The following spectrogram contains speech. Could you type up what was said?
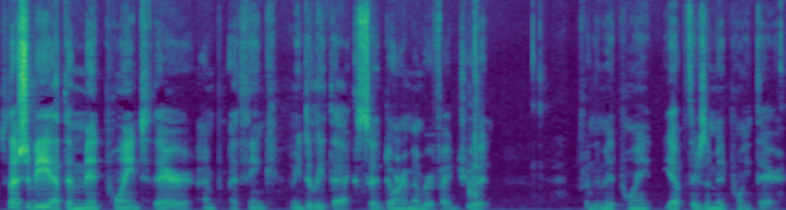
So that should be at the midpoint there. I'm, i think, let me delete that because I don't remember if I drew it from the midpoint. Yep, there's a midpoint there.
